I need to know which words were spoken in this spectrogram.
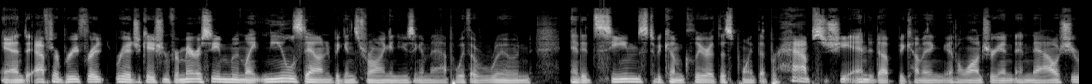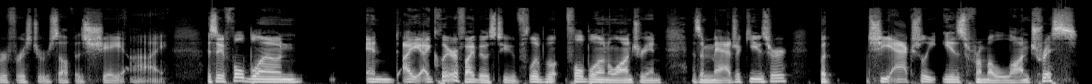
And after a brief re education from Marasi, Moonlight kneels down and begins drawing and using a map with a rune. And it seems to become clear at this point that perhaps she ended up becoming an Elantrian, and now she refers to herself as Shay I. I say full blown. And I, I clarify those two full blown Elantrian as a magic user, but she actually is from Elantris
